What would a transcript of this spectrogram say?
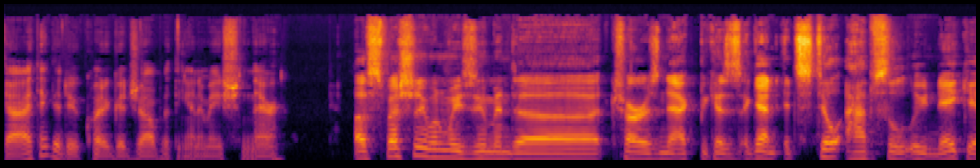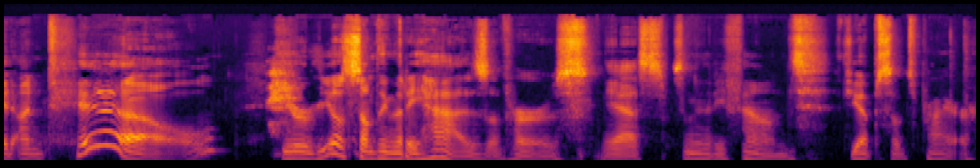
Yeah, I think they do quite a good job with the animation there. Especially when we zoom into Katara's neck, because again, it's still absolutely naked until he reveals something that he has of hers. Yes. Something that he found a few episodes prior.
